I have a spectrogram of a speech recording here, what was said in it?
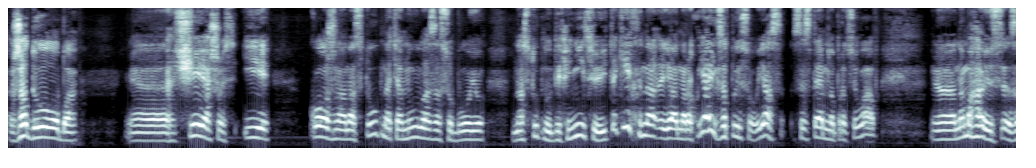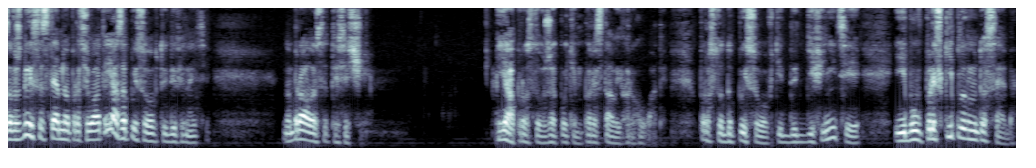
жадоба, е, ще щось. І кожна наступна тягнула за собою наступну дефініцію. І таких я нарахую, я їх записував, я системно працював, е, намагаюся завжди системно працювати. Я записував ті дефініції. Набралося тисячі. Я просто вже потім перестав їх рахувати. Просто дописував ті дефініції і був прискіпливим до себе.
